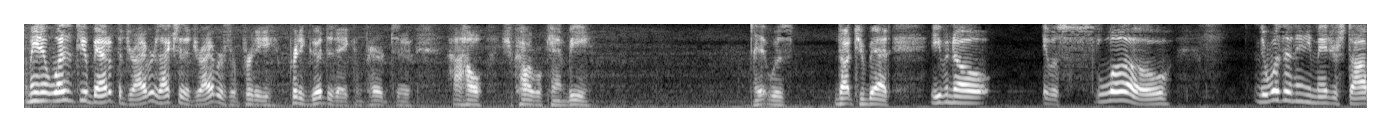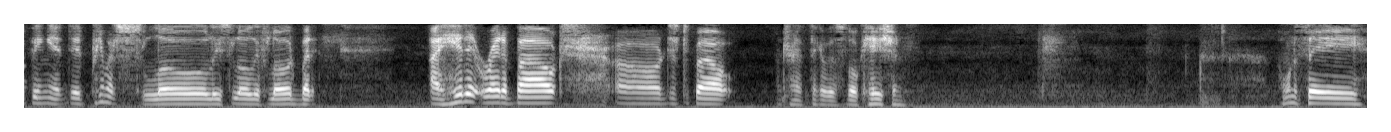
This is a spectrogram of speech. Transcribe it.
I mean, it wasn't too bad with the drivers. Actually, the drivers were pretty pretty good today compared to how Chicago can be. It was not too bad, even though it was slow. There wasn't any major stopping. It, it pretty much slowly, slowly flowed. But I hit it right about, uh, just about I'm trying to think of this location. I want to say,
